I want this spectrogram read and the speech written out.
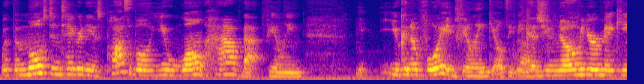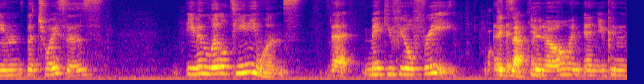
with the most integrity as possible, you won't have that feeling. You, you can avoid feeling guilty because you know you're making the choices even little teeny ones that make you feel free. Exactly. You know, and, and you can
